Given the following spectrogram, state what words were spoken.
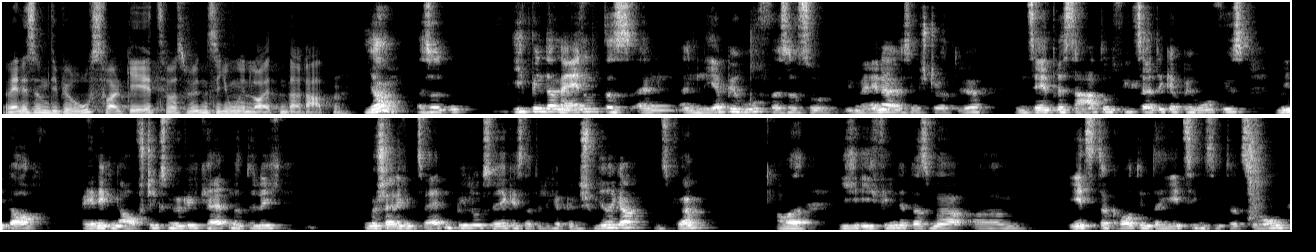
Wenn es um die Berufswahl geht, was würden Sie jungen Leuten da raten? Ja, also ich bin der Meinung, dass ein, ein Lehrberuf, also so wie meiner als Installateur, ein sehr interessanter und vielseitiger Beruf ist, mit auch einigen Aufstiegsmöglichkeiten. Natürlich, wahrscheinlich im zweiten Bildungsweg ist natürlich ein bisschen schwieriger, ist klar. Aber ich, ich finde, dass wir ähm, jetzt da gerade in der jetzigen Situation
